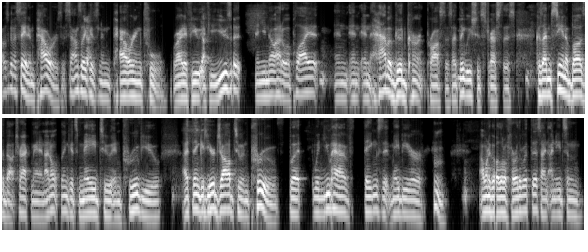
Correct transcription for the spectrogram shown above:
I was gonna say it empowers. It sounds like yeah. it's an empowering tool, right? If you yeah. if you use it and you know how to apply it and and and have a good current process, I think we should stress this because I'm seeing a buzz about TrackMan, and I don't think it's made to improve you. I think it's your job to improve, but when you have things that maybe are, hmm, I want to go a little further with this. I, I need some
